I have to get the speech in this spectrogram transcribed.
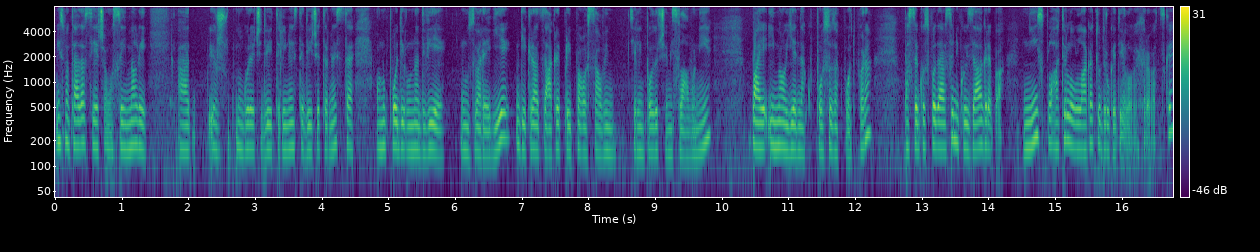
mi smo tada, sjećamo se, imali, još mogu reći 2013. 2014. onu podjelu na dvije nuzva regije, gdje je grad Zagreb pripao sa ovim cijelim područjem iz Slavonije pa je imao jednak postotak potpora, pa se gospodarstveniku iz Zagreba nije isplatilo ulagati u druge dijelove Hrvatske,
